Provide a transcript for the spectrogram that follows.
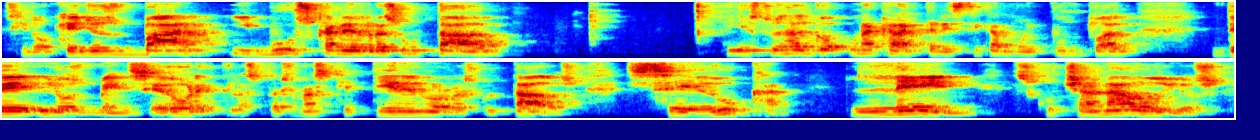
sino que ellos van y buscan el resultado. Y esto es algo, una característica muy puntual de los vencedores, de las personas que tienen los resultados. Se educan, leen, escuchan audios,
